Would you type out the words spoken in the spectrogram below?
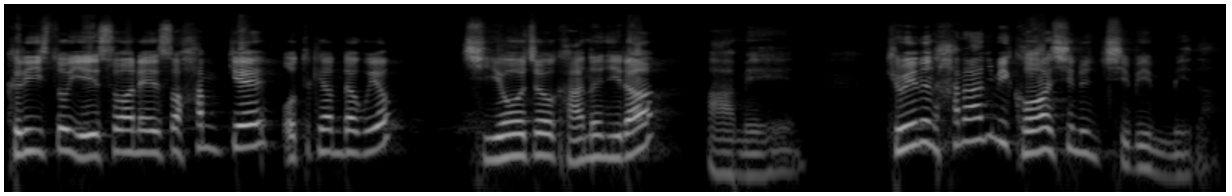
그리스도 예수 안에서 함께 어떻게 한다고요? 지어져 가느니라. 아멘. 교회는 하나님이 거하시는 집입니다.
